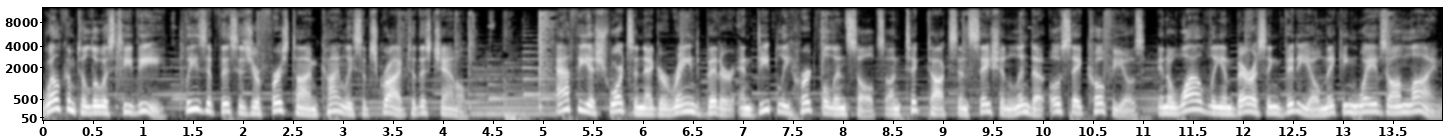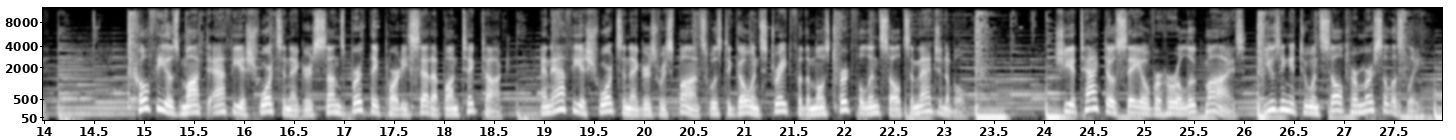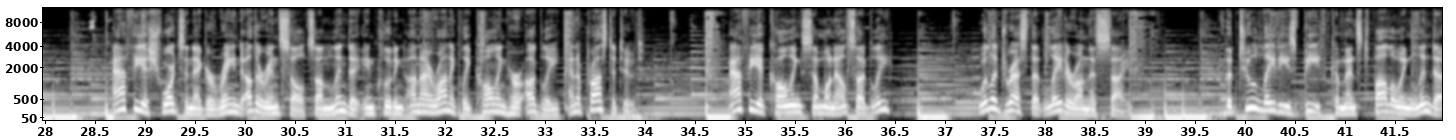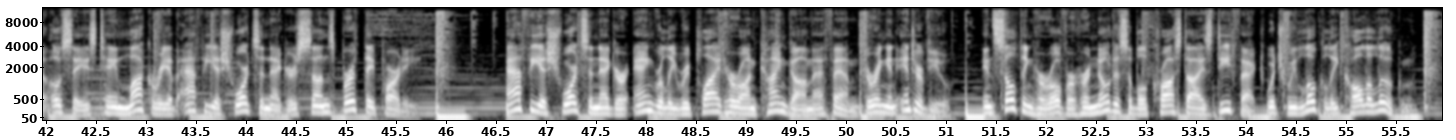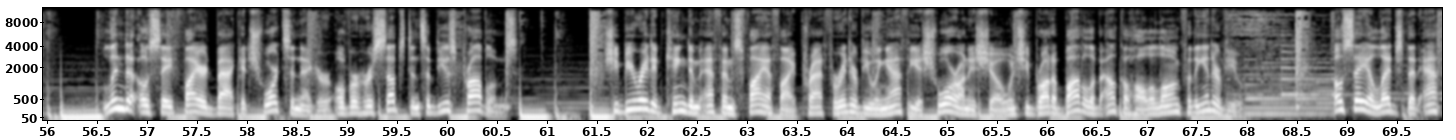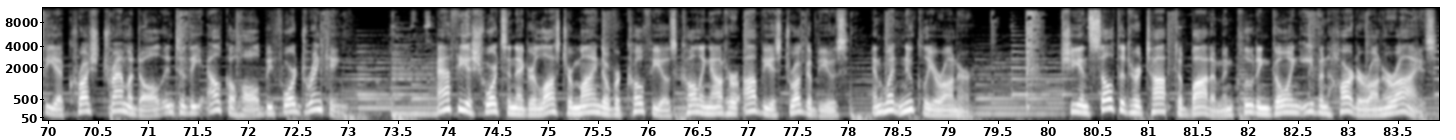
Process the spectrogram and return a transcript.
Welcome to Lewis TV, please if this is your first time kindly subscribe to this channel. Afia Schwarzenegger rained bitter and deeply hurtful insults on TikTok sensation Linda Osei Kofios in a wildly embarrassing video making waves online. Kofios mocked Afia Schwarzenegger's son's birthday party setup on TikTok, and Afia Schwarzenegger's response was to go in straight for the most hurtful insults imaginable. She attacked Osei over her Aluk using it to insult her mercilessly. Afia Schwarzenegger rained other insults on Linda, including unironically calling her ugly and a prostitute. Afia calling someone else ugly? We'll address that later on this site. The two ladies' beef commenced following Linda Osei's tame mockery of Afia Schwarzenegger's son's birthday party. Afia Schwarzenegger angrily replied her on Kingdom FM during an interview, insulting her over her noticeable crossed eyes defect, which we locally call a lukm. Linda Osei fired back at Schwarzenegger over her substance abuse problems. She berated Kingdom FM's Firefly Pratt for interviewing Afia Schwar on his show when she brought a bottle of alcohol along for the interview. Osei alleged that Afia crushed tramadol into the alcohol before drinking. Afia Schwarzenegger lost her mind over Kofios calling out her obvious drug abuse and went nuclear on her. She insulted her top to bottom, including going even harder on her eyes.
